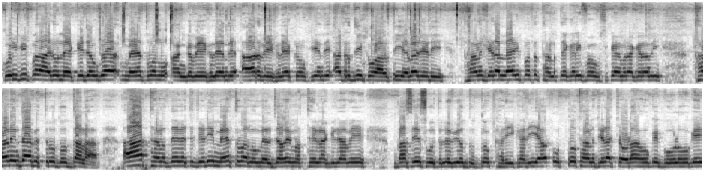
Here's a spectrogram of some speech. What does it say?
ਕੋਈ ਵੀ ਭਰਾ ਨੂੰ ਲੈ ਕੇ ਜਾਊਗਾ, ਮੈਂ ਤੁਹਾਨੂੰ ਅੰਗ ਵੇਖ ਲਿਆ ਦੇ ਆਰ ਵੇਖ ਲਿਆ, ਕਿਉਂਕਿ ਇਹਦੇ ਆਰਡਰ ਦੀ ਕੁਆਲਿਟੀ ਹੈ ਨਾ ਜਿਹੜੀ। ਥਣ ਜਿਹੜਾ ਲੈ ਵੀ ਪੁੱਤ ਥਣ ਤੇ ਕਰੀ ਫੋਕਸ ਕੈਮਰਾ ਕਰਾਂ ਦੀ? ਥਣ ਇਹਦਾ ਮਿੱਤਰੋ ਦੁੱਧ ਵਾਲਾ। ਆਹ ਥਣ ਦੇ ਵਿੱਚ ਜਿਹੜੀ ਮੈਂ ਤੁਹਾਨੂੰ ਮਿਲ ਜਾਵੇ, ਮੱਥੇ ਲੱਗ ਜਾਵੇ, ਬਸ ਇਹ ਸੋਚ ਲਓ ਵੀ ਉਹ ਦੁੱਧੋ ਖਰੀ ਖਰੀ ਆ, ਉੱਤੋਂ ਥਣ ਜਿਹੜਾ ਚੌੜਾ ਹੋ ਕੇ ਗੋਲ ਹੋ ਕੇ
